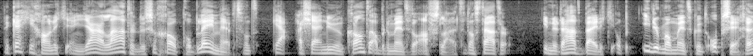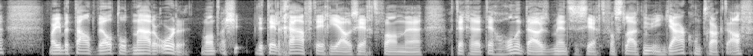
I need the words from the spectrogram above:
Dan krijg je gewoon dat je een jaar later dus een groot probleem hebt. Want ja, als jij nu een krantenabonnement wil afsluiten, dan staat er inderdaad bij dat je op ieder moment kunt opzeggen. Maar je betaalt wel tot na de orde. Want als je de Telegraaf tegen jou zegt van, uh, tegen, tegen 100.000 mensen zegt van sluit nu een jaarcontract af.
